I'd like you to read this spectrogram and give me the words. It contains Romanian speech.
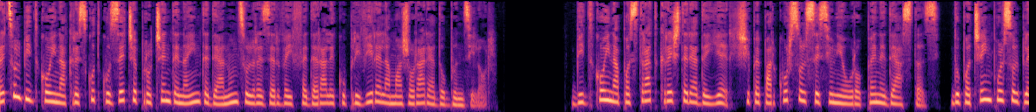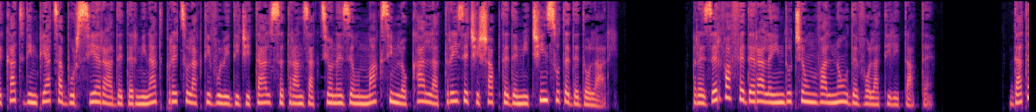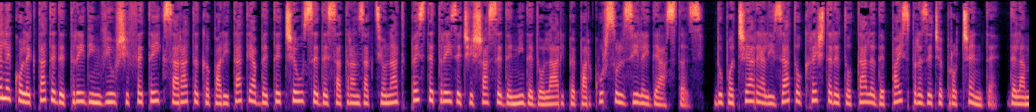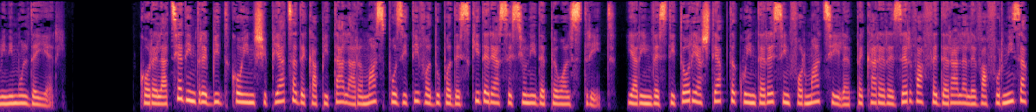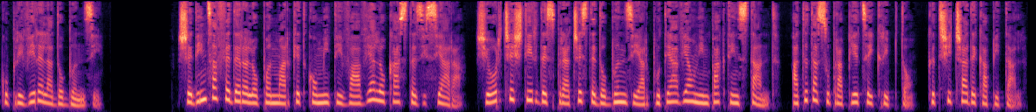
Prețul Bitcoin a crescut cu 10% înainte de anunțul Rezervei Federale cu privire la majorarea dobânzilor. Bitcoin a păstrat creșterea de ieri și pe parcursul sesiunii europene de astăzi, după ce impulsul plecat din piața bursieră a determinat prețul activului digital să tranzacționeze un maxim local la 37.500 de dolari. Rezerva Federală induce un val nou de volatilitate. Datele colectate de TradingView și FTX arată că paritatea BTC-USD s-a tranzacționat peste 36.000 de dolari pe parcursul zilei de astăzi, după ce a realizat o creștere totală de 14% de la minimul de ieri. Corelația dintre Bitcoin și piața de capital a rămas pozitivă după deschiderea sesiunii de pe Wall Street, iar investitorii așteaptă cu interes informațiile pe care Rezerva Federală le va furniza cu privire la dobânzii. Ședința Federal Open Market Committee va avea loc astăzi seara și orice știri despre aceste dobânzi ar putea avea un impact instant, atât asupra pieței cripto, cât și cea de capital.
